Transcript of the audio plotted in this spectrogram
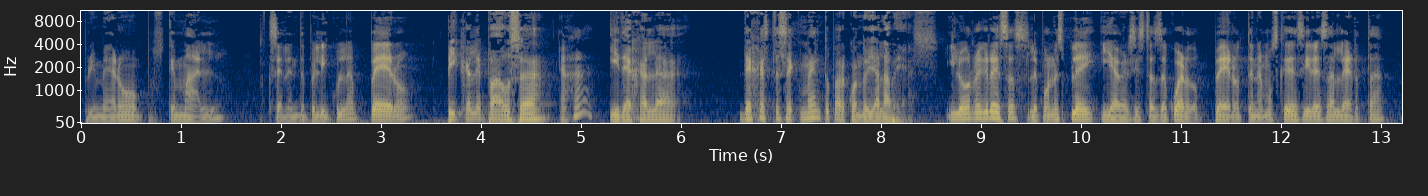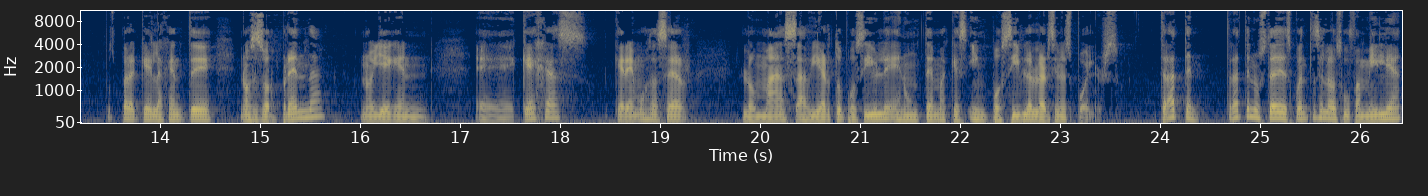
primero, pues qué mal. Excelente película, pero pícale pausa Ajá. y déjala. Deja este segmento para cuando ya la veas. Y luego regresas, le pones play y a ver si estás de acuerdo. Pero tenemos que decir esa alerta pues para que la gente no se sorprenda, no lleguen eh, quejas. Queremos hacer lo más abierto posible en un tema que es imposible hablar sin spoilers. Traten, traten ustedes, cuéntaselo a su familia.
